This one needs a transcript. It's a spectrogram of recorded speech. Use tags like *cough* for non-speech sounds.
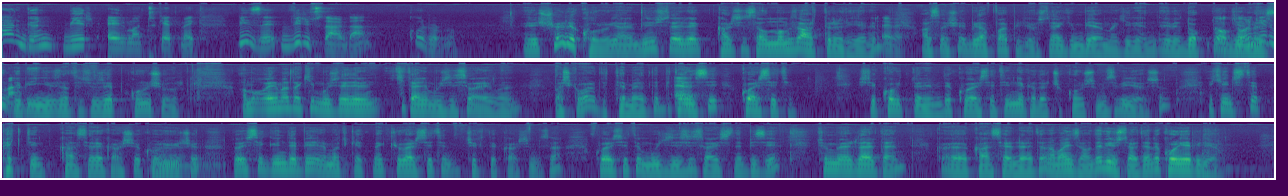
her gün bir elma tüketmek bizi virüslerden korur mu? E, şöyle korur yani virüslere karşı savunmamızı arttırır diyelim. Evet. Aslında şöyle bir laf var biliyorsun. Her gün bir elma giren eve doktor, Doktor girmez, girmez. diye bir İngiliz atasözü hep konuşulur. Ama o elmadaki mucizelerin iki tane mucizesi var elmanın. Başka vardı temelde. Bir tanesi kuersetin. İşte Covid döneminde kuersetin ne kadar çok konuştuğumuzu biliyorsun. İkincisi de pektin kansere karşı koruyucu. Hmm. Dolayısıyla günde bir elma tüketmek küversetin çıktı karşımıza. Kuersetin mucizesi sayesinde bizi tümörlerden, e, kanserlerden ama aynı zamanda virüslerden de koruyabiliyor.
